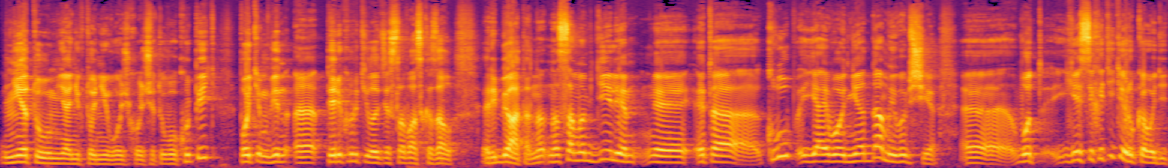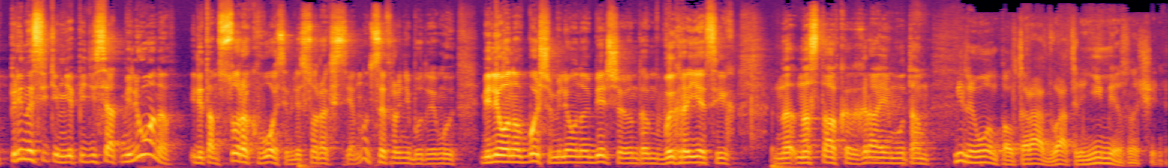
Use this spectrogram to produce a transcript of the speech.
Нету у меня никто не очень хочет его купить. Потом він э, перекрутил эти слова, сказал, ребята, на, на самом деле э, это клуб, я его не отдам и вообще. э, вот если хотите руководить, приносите мне 50 миллионов, или там 48, или 47, ну цифру не буду, ему миллионов больше, миллионов меньше, он там выиграет их на, на ставках, грає ему там Миллион, полтора, два, три, не имеет значения.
